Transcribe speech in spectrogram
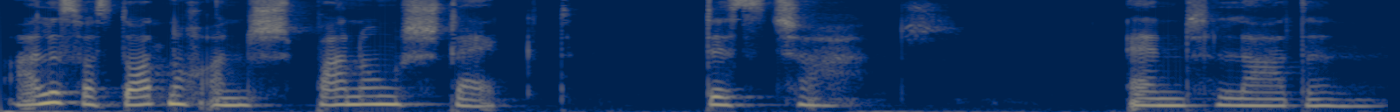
Alles, was dort noch an Spannung steckt, discharge, entladen.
